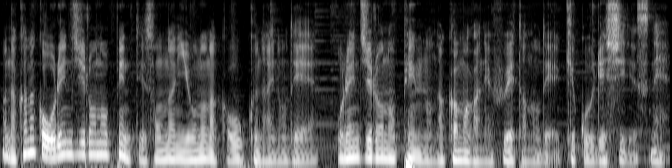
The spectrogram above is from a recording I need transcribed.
まあ、なかなかオレンジ色のペンってそんなに世の中多くないのでオレンジ色のペンの仲間がね増えたので結構嬉しいですね。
